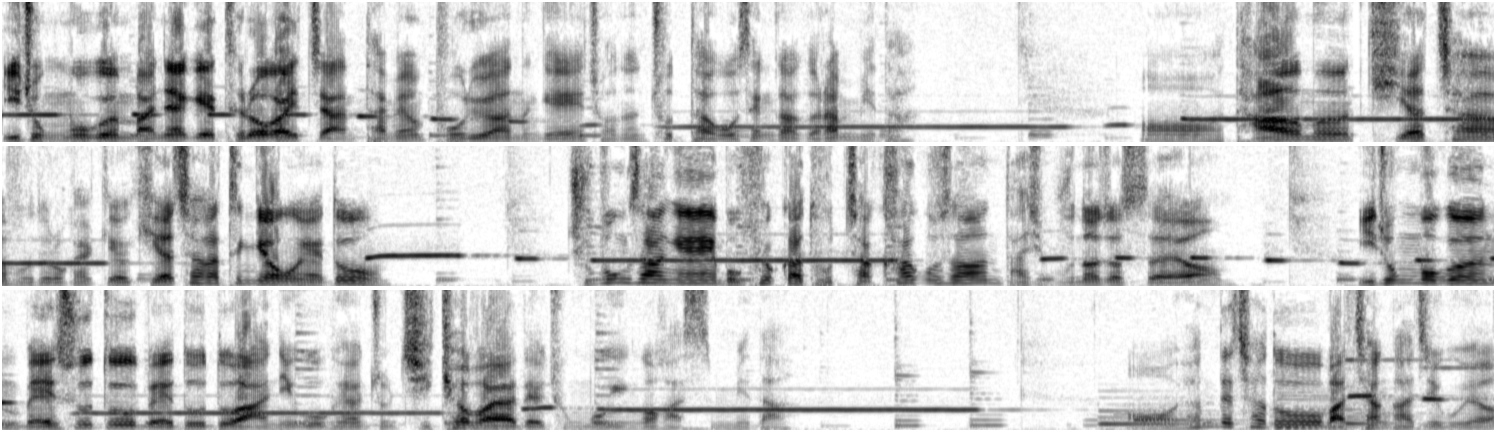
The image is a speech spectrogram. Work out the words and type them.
이 종목은 만약에 들어가 있지 않다면 보류하는 게 저는 좋다고 생각을 합니다. 어, 다음은 기아차 보도록 할게요. 기아차 같은 경우에도 주봉상에 목표가 도착하고선 다시 무너졌어요. 이 종목은 매수도 매도도 아니고 그냥 좀 지켜봐야 될 종목인 것 같습니다. 어, 현대차도 마찬가지고요.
